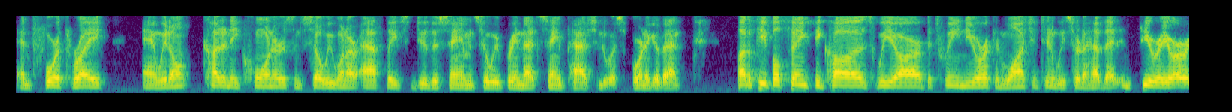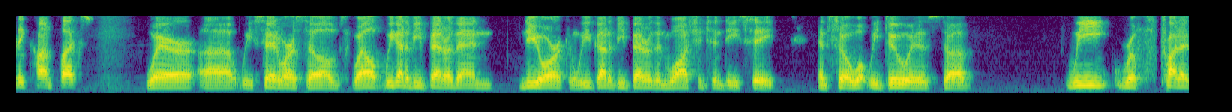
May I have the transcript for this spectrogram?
and forthright and we don't cut any corners. And so we want our athletes to do the same. And so we bring that same passion to a sporting event. A lot of people think because we are between New York and Washington, we sort of have that inferiority complex where uh, we say to ourselves, well, we got to be better than New York and we've got to be better than Washington, D.C. And so what we do is uh, we ref- try to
